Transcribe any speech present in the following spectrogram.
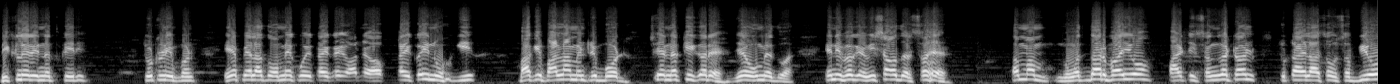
ડિક્લેરી નથી કરી. ચૂંટણી પણ, એ પહેલાં તો અમે કોઈ કાંઈ કઈ અને કાંઈ કહી નું હગીએ બાકી પાર્લામેન્ટરી બોર્ડ જે નક્કી કરે, જે ઉમેદવાર, એની ભગે વિસાવદર શહેર, તમામ મતદાર ભાઈઓ, પાર્ટી સંગઠન, ચૂંટાયેલા સૌ સભ્યો,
